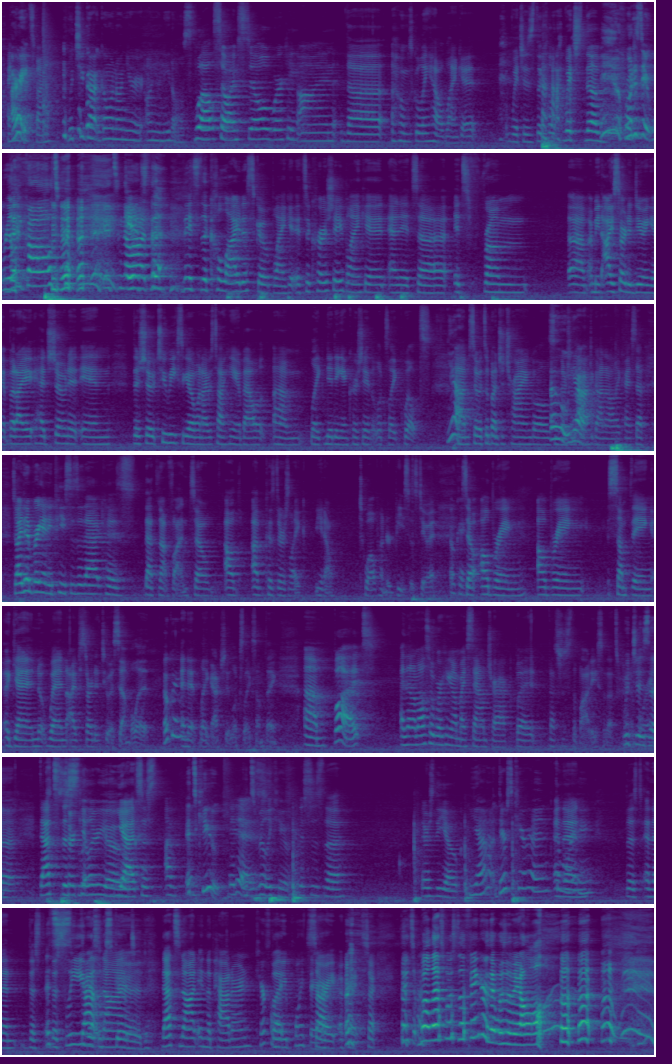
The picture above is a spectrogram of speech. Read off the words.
I All right. fun. what you got going on your on your needles? Well, so I'm still working on the homeschooling hell blanket, which is the which the What is it really called? it's not. It's the, it's the kaleidoscope blanket. It's a crochet blanket, and it's uh it's from. Um, I mean, I started doing it, but I had shown it in the show two weeks ago when I was talking about um, like knitting and crochet that looks like quilts. Yeah. Um, so it's a bunch of triangles Oh, and there's an yeah. octagon and all that kind of stuff. So I didn't bring any pieces of that because that's not fun. So I'll because there's like you know 1,200 pieces to it. Okay. So I'll bring I'll bring something again when I've started to assemble it okay. and it like actually looks like something. Um, but and then I'm also working on my soundtrack, but that's just the body, so that's Which is boring. a that's the sli- circular yoke. Yeah, it's just I'm, It's cute. It is. It's really cute. this is the there's the yoke, Yeah. There's Karen. Good And then morning. this and then the the sleeve is not good. that's not in the pattern. Careful but, how you point there. Sorry, okay, sorry. That's, well, that was the finger that was available.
